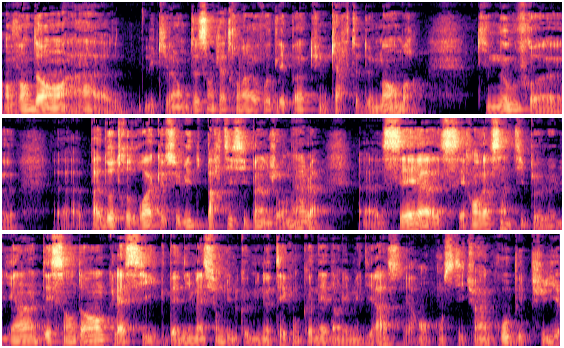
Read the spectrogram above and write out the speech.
en vendant à euh, l'équivalent de 280 euros de l'époque une carte de membre, qui n'ouvre euh, pas d'autre droit que celui de participer à un journal, euh, euh, c'est renverser un petit peu le lien descendant classique d'animation d'une communauté qu'on connaît dans les médias, c'est-à-dire on constitue un groupe et puis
